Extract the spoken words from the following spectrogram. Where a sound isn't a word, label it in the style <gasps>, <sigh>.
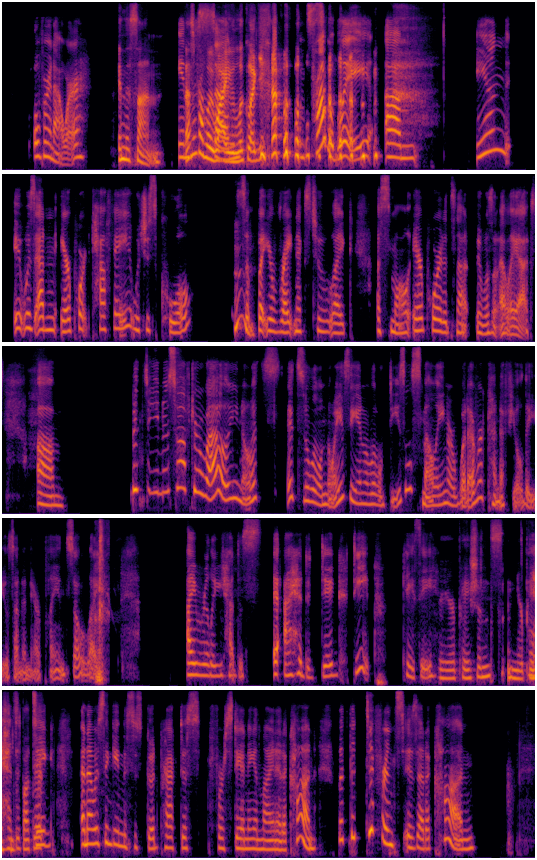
over an hour. In the sun. In That's the probably why you look like you got sun. <laughs> probably <laughs> um and it was at an airport cafe which is cool so Mm. but you're right next to like a small airport it's not it wasn't lax um but you know so after a while you know it's it's a little noisy and a little diesel smelling or whatever kind of fuel they use on an airplane so like <laughs> i really had to I had to dig deep casey for your patience and your patience bucket. dig, and I was thinking this is good practice for standing in line at a con. But the difference is at a con,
